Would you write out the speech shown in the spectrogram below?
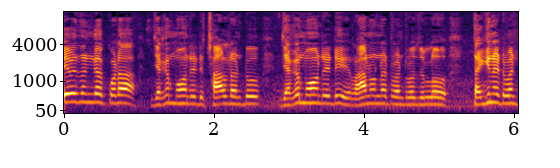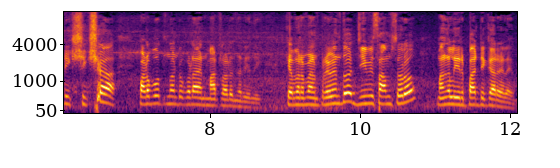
ఏ విధంగా కూడా జగన్మోహన్ రెడ్డి చాలడంటూ జగన్మోహన్ రెడ్డి రానున్నటువంటి రోజుల్లో తగినటువంటి శిక్ష పడబోతుందంటూ కూడా ఆయన మాట్లాడడం జరిగింది. కెమెరామ్యాన్ ప్రవీణ్తో G V Sambasiva Rao Mangalagiri party కార్యాలయం.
